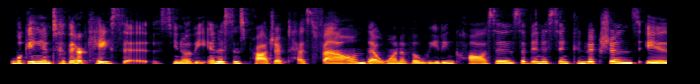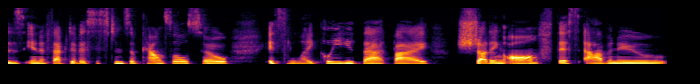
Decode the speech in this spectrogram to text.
looking into their cases. You know, the Innocence Project has found that one of the leading causes of innocent convictions is ineffective assistance of counsel. So it's likely that by shutting off this avenue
